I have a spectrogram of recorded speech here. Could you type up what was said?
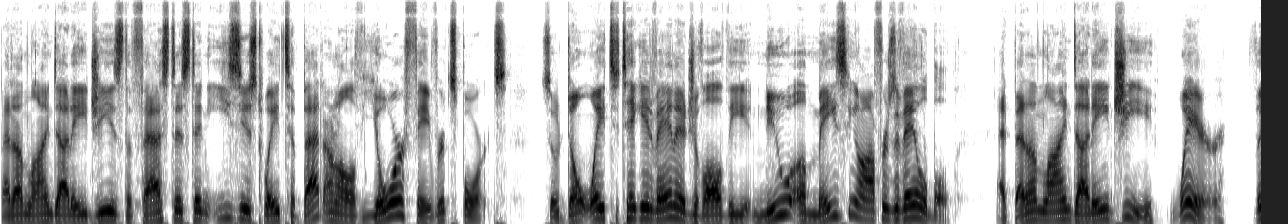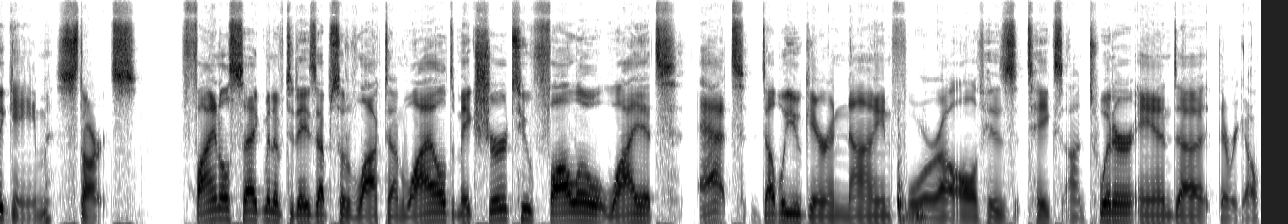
BetOnline.ag is the fastest and easiest way to bet on all of your favorite sports. So don't wait to take advantage of all the new amazing offers available at betonline.ag where the game starts. Final segment of today's episode of Locked On Wild. Make sure to follow Wyatt at WGarin9 for uh, all of his takes on Twitter. And uh, there we go.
